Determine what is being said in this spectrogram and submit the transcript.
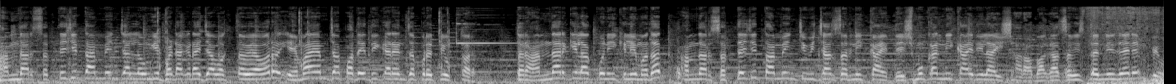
आमदार सत्यजित तांबेंच्या लवंगी फटाकड्याच्या वक्तव्यावर एम आय एमच्या पदाधिकाऱ्यांचं प्रत्युत्तर. तर आमदारकीला कोणी केली मदत? आमदार सत्यजित तांबेंची विचारसरणी काय? देशमुखांनी काय दिला इशारा? बघा सविस्तर निजेने पिऊ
